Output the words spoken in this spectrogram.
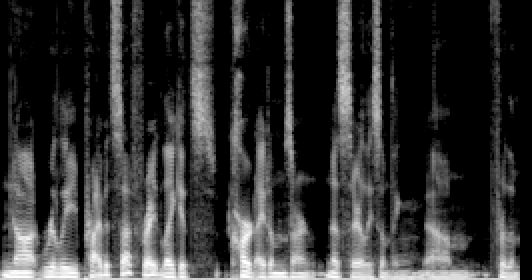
not really private stuff, right? Like it's cart items aren't necessarily something um, for the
